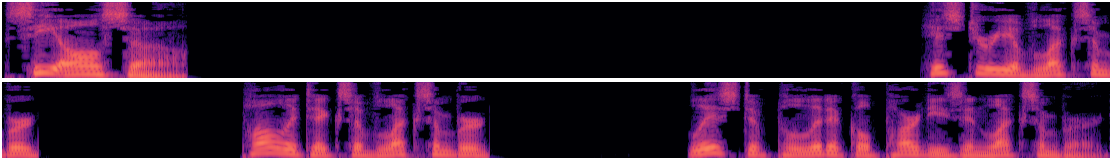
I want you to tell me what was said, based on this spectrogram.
See also. History of Luxembourg. Politics of Luxembourg. List of political parties in Luxembourg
